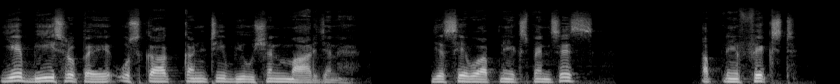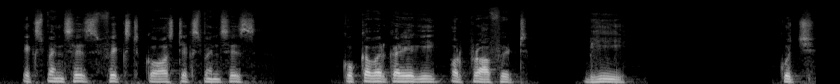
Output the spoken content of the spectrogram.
یہ بیس روپے اس کا کنٹریبیوشن مارجن ہے، جس سے وہ اپنے ایکسپینسز اپنے fixed expenses fixed cost expenses کو کور کرے گی اور پروفٹ بھی کچھ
